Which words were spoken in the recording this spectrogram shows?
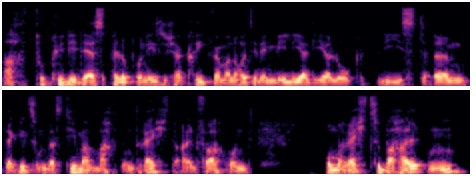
ach, Thukydides, Peloponnesischer Krieg, wenn man heute den Melia-Dialog liest. Ähm, da geht es um das Thema Macht und Recht einfach. Und um Recht zu behalten,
